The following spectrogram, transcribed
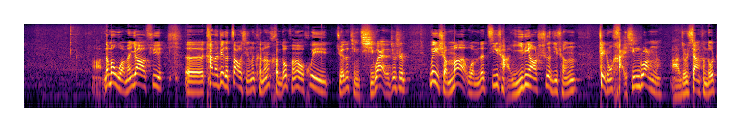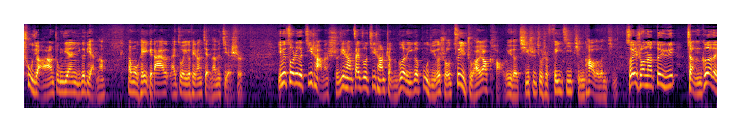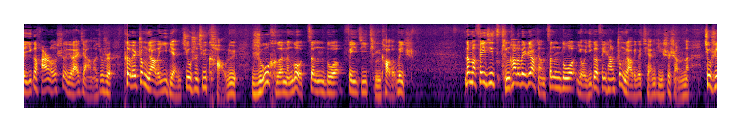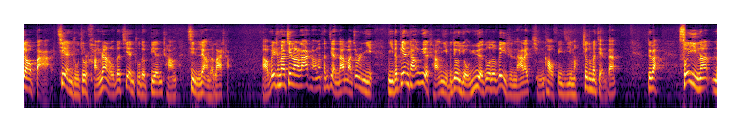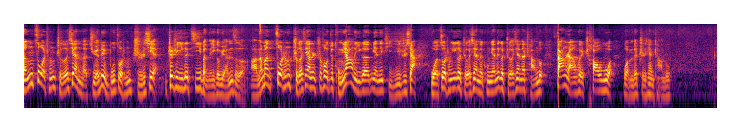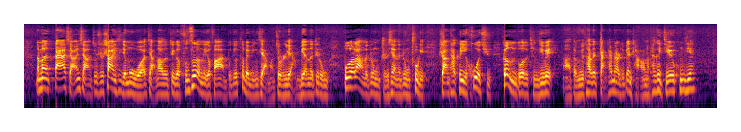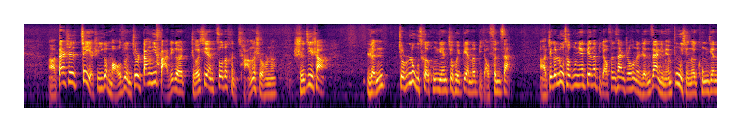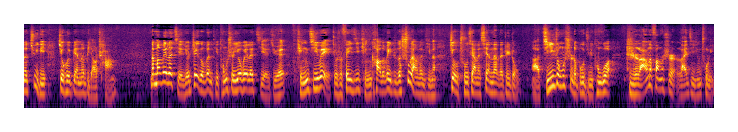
啊，那么我们要去，呃，看到这个造型呢，可能很多朋友会觉得挺奇怪的，就是为什么我们的机场一定要设计成这种海星状呢？啊，就是像很多触角，然后中间一个点呢？那么我可以给大家来做一个非常简单的解释，因为做这个机场呢，实际上在做机场整个的一个布局的时候，最主要要考虑的其实就是飞机停靠的问题。所以说呢，对于整个的一个航站楼的设计来讲呢，就是特别重要的一点，就是去考虑如何能够增多飞机停靠的位置。那么飞机停靠的位置要想增多，有一个非常重要的一个前提是什么呢？就是要把建筑，就是航站楼的建筑的边长尽量的拉长。啊，为什么要尽量拉长呢？很简单嘛，就是你你的边长越长，你不就有越多的位置拿来停靠飞机吗？就这么简单，对吧？所以呢，能做成折线的，绝对不做成直线，这是一个基本的一个原则啊。那么做成折线了之后，就同样的一个面积体积之下，我做成一个折线的空间，那个折线的长度当然会超过我们的直线长度。那么大家想一想，就是上一期节目我讲到的这个福斯的那个方案，不就特别明显吗？就是两边的这种波浪的这种直线的这种处理，实际上它可以获取更多的停机位啊，等于它的展开面就变长了嘛，它可以节约空间啊。但是这也是一个矛盾，就是当你把这个折线做得很长的时候呢，实际上人就是路侧空间就会变得比较分散啊。这个路侧空间变得比较分散之后呢，人在里面步行的空间的距离就会变得比较长。那么，为了解决这个问题，同时又为了解决停机位，就是飞机停靠的位置的数量问题呢，就出现了现在的这种啊集中式的布局，通过指廊的方式来进行处理，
